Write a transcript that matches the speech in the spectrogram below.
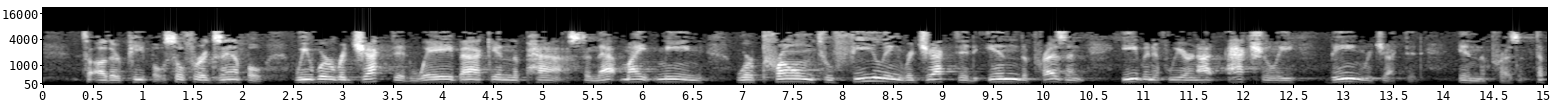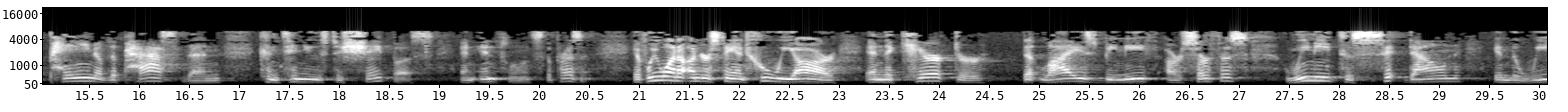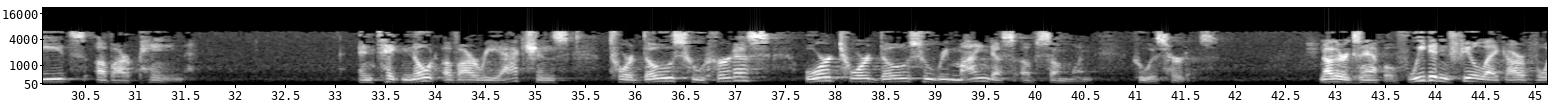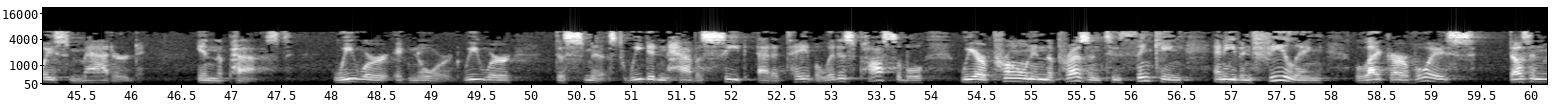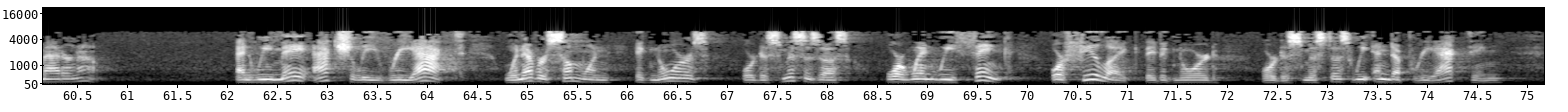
to other people. So for example, we were rejected way back in the past, and that might mean we're prone to feeling rejected in the present, even if we are not actually being rejected in the present. The pain of the past then continues to shape us and influence the present. If we want to understand who we are and the character that lies beneath our surface, we need to sit down in the weeds of our pain and take note of our reactions toward those who hurt us or toward those who remind us of someone who has hurt us. Another example, if we didn't feel like our voice mattered in the past, we were ignored, we were dismissed, we didn't have a seat at a table, it is possible we are prone in the present to thinking and even feeling like our voice doesn't matter now. And we may actually react whenever someone ignores or dismisses us or when we think or feel like they've ignored or dismissed us, we end up reacting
